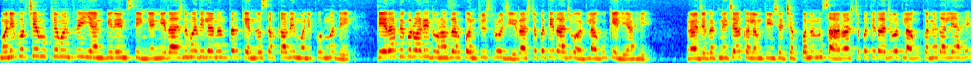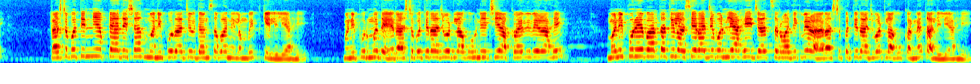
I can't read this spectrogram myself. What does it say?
मणिपूरचे मुख्यमंत्री यन बिरेन सिंग यांनी राजीनामा दिल्यानंतर केंद्र सरकारने मणिपूरमध्ये तेरा फेब्रुवारी दोन हजार पंचवीस रोजी राष्ट्रपती राजवट लागू केली आहे. राज्यघटनेच्या कलम तीनशे छप्पन्ननुसार राष्ट्रपती राजवट लागू करण्यात आली आहे. राष्ट्रपतींनी आपल्या आदेशात मणिपूर राज्य विधानसभा निलंबित केलेली आहे. मणिपूरमध्ये राष्ट्रपती राजवट लागू होण्याची अकरावी वेळ आहे. मणिपूर हे भारतातील असे राज्य बनले आहे ज्यात सर्वाधिक वेळा राष्ट्रपती राजवट लागू करण्यात आलेली आहे.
